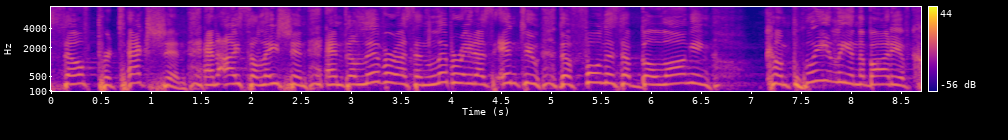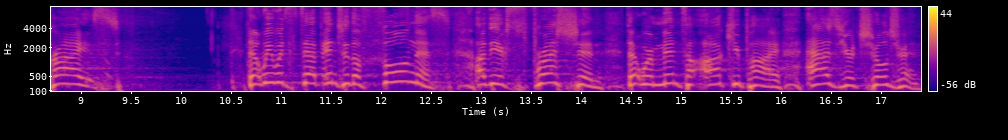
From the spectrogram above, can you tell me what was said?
self protection and isolation and deliver us and liberate us into the fullness of belonging completely in the body of Christ? That we would step into the fullness of the expression that we're meant to occupy as your children.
